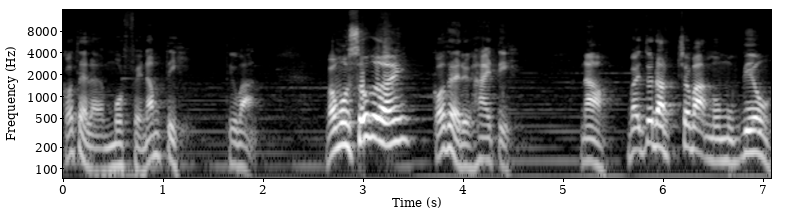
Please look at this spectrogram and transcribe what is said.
có thể là 1,5 tỷ thưa bạn. Và một số người có thể được 2 tỷ. Nào, vậy tôi đặt cho bạn một mục tiêu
